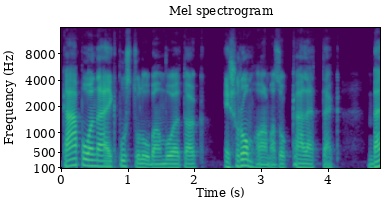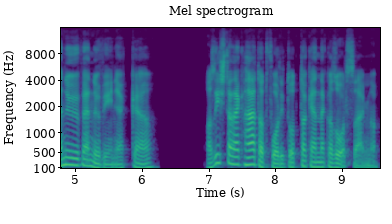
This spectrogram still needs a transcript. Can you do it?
Kápolnáik pusztulóban voltak, és romhalmazokká lettek, benőve növényekkel. Az istenek hátat fordítottak ennek az országnak.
